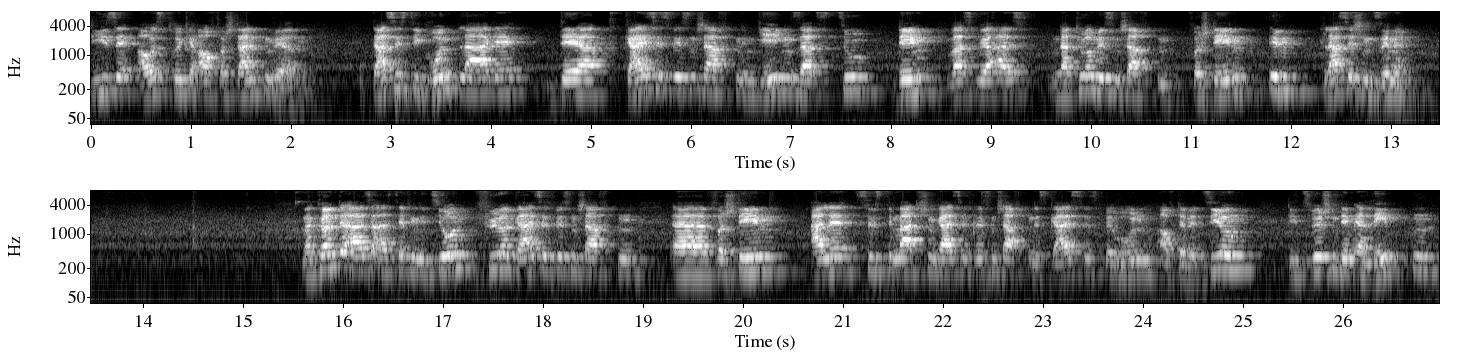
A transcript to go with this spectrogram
diese Ausdrücke auch verstanden werden. Das ist die Grundlage der Geisteswissenschaften im Gegensatz zu dem, was wir als Naturwissenschaften verstehen im klassischen Sinne. Man könnte also als Definition für Geisteswissenschaften äh, verstehen, alle systematischen Geisteswissenschaften des Geistes beruhen auf der Beziehung, die zwischen dem Erlebten,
